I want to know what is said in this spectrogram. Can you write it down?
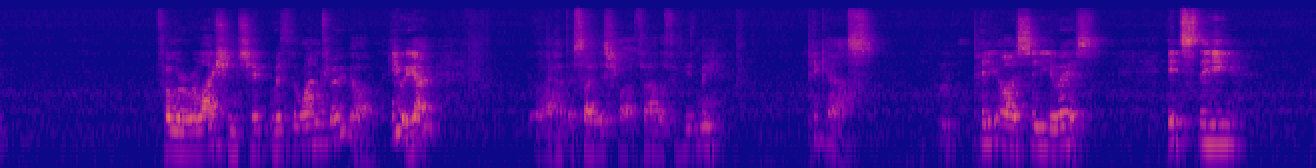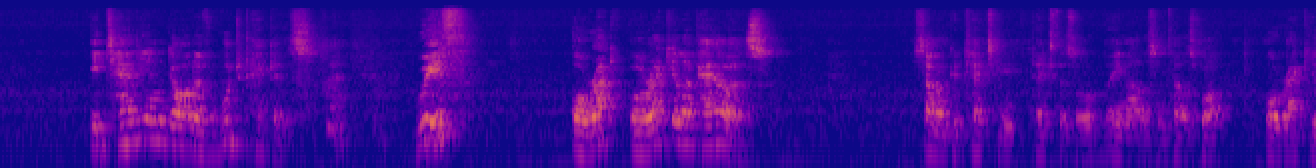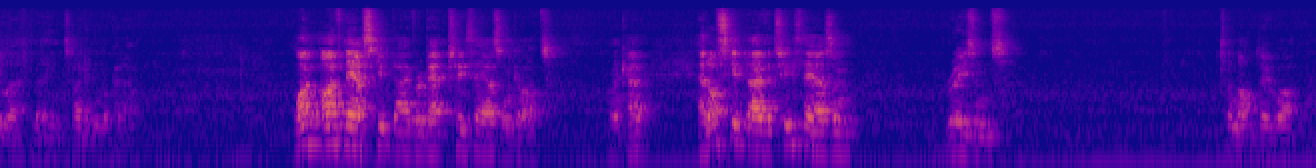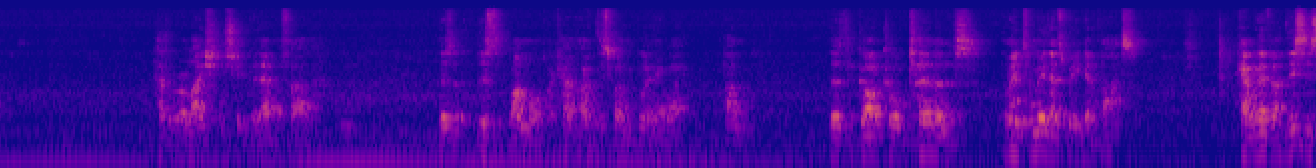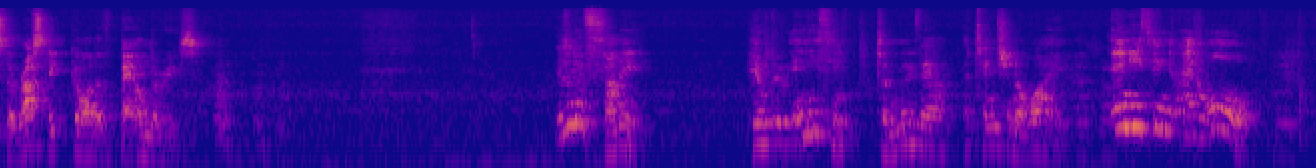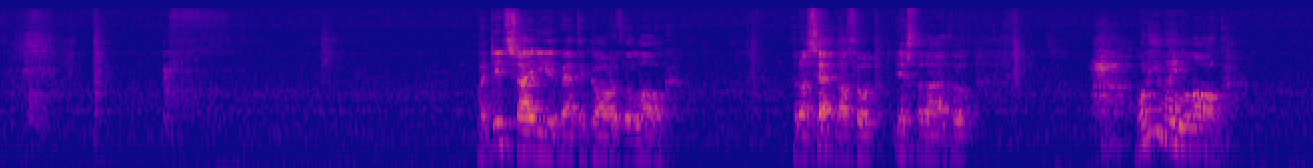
from a relationship with the one true God? Here we go. I hope I say this right, Father, forgive me. Picus. P I C U S. It's the Italian god of woodpeckers hmm. with orac- oracular powers. Someone could text me, text us or email us and tell us what oracular means. I didn't look it up. I'm, I've now skipped over about 2,000 gods, okay? And I've skipped over 2,000 reasons to not do what? Have a relationship with Abba Father. There's this one more. I can't. Oh, this one blew me away. Um, there's the god called Terminus. I mean, to me, that's where you get a bus. However, this is the rustic god of boundaries. Isn't it funny? He'll do anything to move our attention away. Anything at all. I did say to you about the God of the log. And I sat and I thought, yesterday I thought, what do you mean log?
